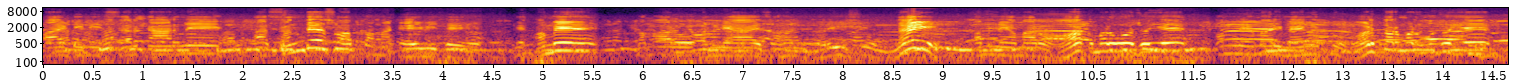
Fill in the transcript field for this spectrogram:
પાર્ટીની સરકારને આ સંદેશો આપવા માટે આવી છે કે અમે તમારો અન્યાય સહન કરીશું નહીં. અમને અમારો હક મળવો જોઈએ. અમને અમારી મહેનતનું વળતર મળવું જોઈએ.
